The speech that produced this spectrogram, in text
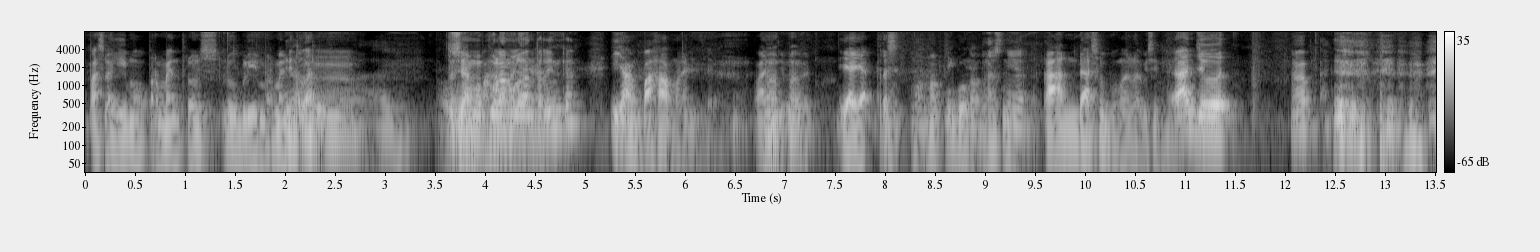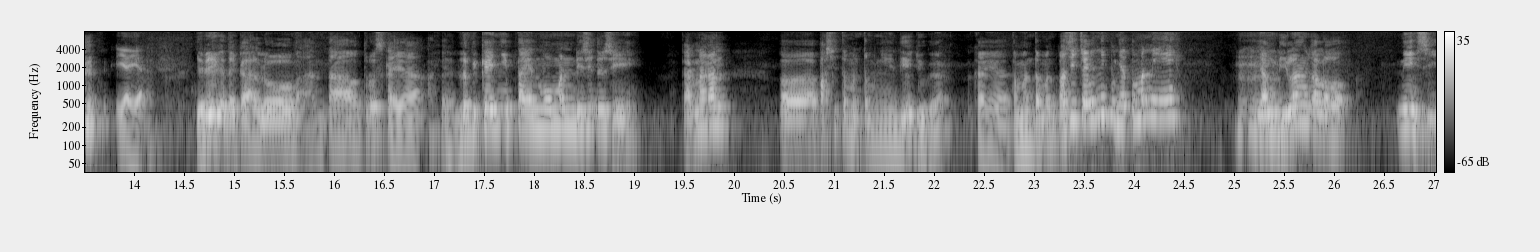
pas lagi mau permen terus lu beliin permen itu kan Tuhan. Terus yang, mau paham pulang aja. anterin kan? Yang paham aja. Lanjut. Maaf, maaf. Iya ya, terus Mohon maaf nih gue nggak bahas nih ya. kandas hubungan lo abis ini. Lanjut. Maaf. Iya ya. Jadi ketika lu mantau terus kayak apa ya? Lebih kayak nyiptain momen di situ sih. Karena kan eh, pasti temen-temennya dia juga kayak teman-teman pasti cewek ini punya temen nih yang bilang kalau nih si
